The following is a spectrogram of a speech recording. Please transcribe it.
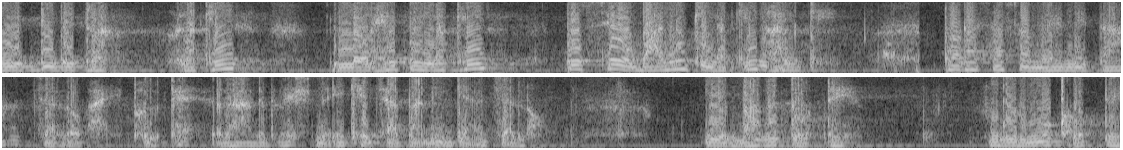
मिट्टी पे लकीर, लोहे पे लकीर, उससे उबालों की लकीर हल्की। थोड़ा सा समय बीता चलो भाई, भूल के राग द्वेष नहीं खींचा पानी क्या, चलो। ये भगत होते गुरुमुख होते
